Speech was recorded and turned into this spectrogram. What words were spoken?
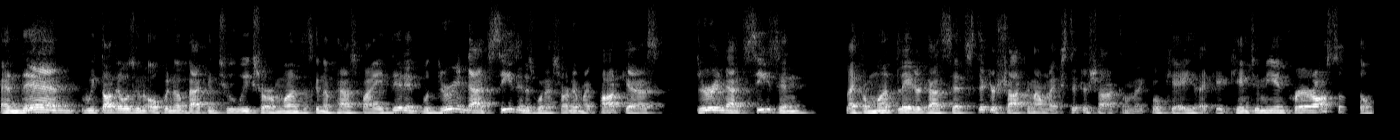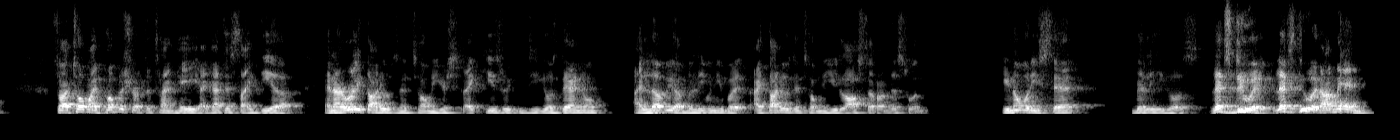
And then we thought it was going to open up back in two weeks or a month. It's going to pass by. It didn't. Well, during that season is when I started my podcast. During that season, like a month later, God said sticker shock, and I'm like sticker shock. I'm like, okay, like it came to me in prayer also. So I told my publisher at the time, hey, I got this idea, and I really thought he was going to tell me you're like he's he goes, Daniel, I love you, I believe in you, but I thought he was going to tell me you lost it on this one. You know what he said, Billy? He goes, let's do it, let's do it, I'm in.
